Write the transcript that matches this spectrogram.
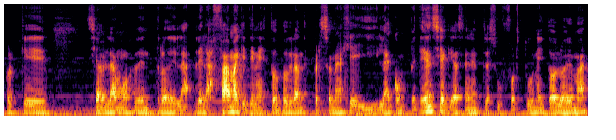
porque si hablamos dentro de la, de la fama que tienen estos dos grandes personajes y la competencia que hacen entre su fortuna y todo lo demás,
